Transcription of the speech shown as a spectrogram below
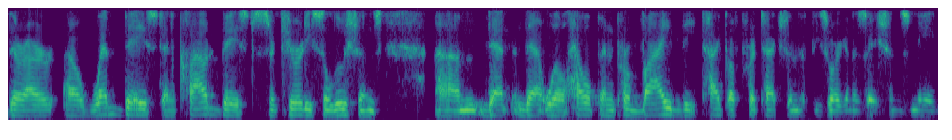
there are uh, web based and cloud based security solutions um, that, that will help and provide the type of protection that these organizations need.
